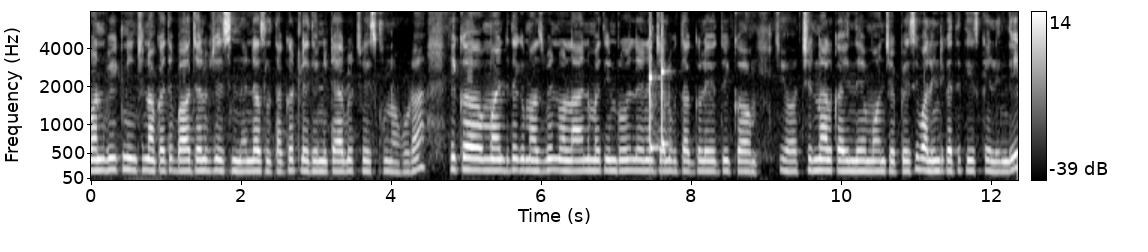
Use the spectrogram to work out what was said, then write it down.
వన్ వీక్ నుంచి నాకైతే బాగా జలుబు చేసిందండి. అసలు తగ్గట్లేదు ఎన్ని ట్యాబ్లెట్స్ వేసుకున్నా కూడా. ఇక మా ఇంటి దగ్గర మా హస్బెండ్ వాళ్ళ ఆయన అయితే ఇన్ని రోజులైనా జలుబు తగ్గలేదు. ఇక చిన్నాళ్ళకి అయిందేమో అని చెప్పేసి వాళ్ళ ఇంటికి అయితే తీసుకెళ్ళింది.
